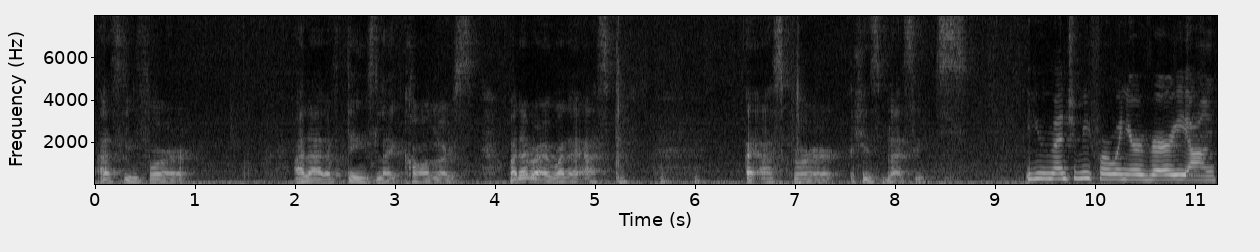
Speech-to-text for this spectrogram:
asking for a lot of things like callers, Whatever I want, I ask. I ask for His blessings. you mentioned before when you were very young,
